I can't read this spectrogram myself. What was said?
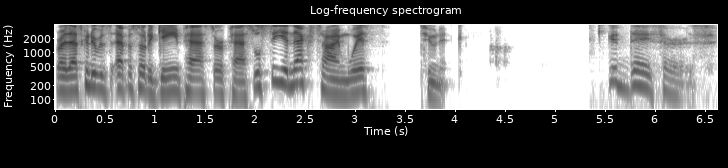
right, that's going to do this episode of Game Pass or Pass. We'll see you next time with Tunic. Good day, sirs.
